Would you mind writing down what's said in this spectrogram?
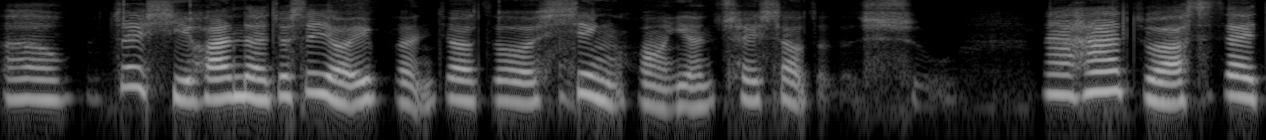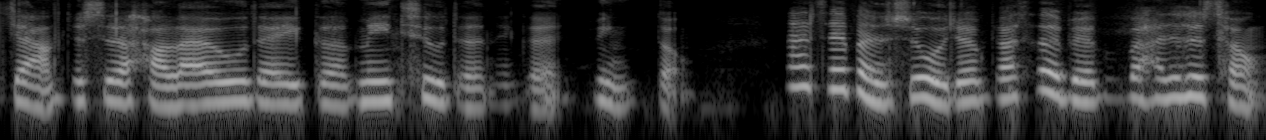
呃，最喜欢的就是有一本叫做《性谎言吹哨者》的书，那它主要是在讲就是好莱坞的一个 Me Too 的那个运动。那这本书我觉得比较特别的部分，它就是从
